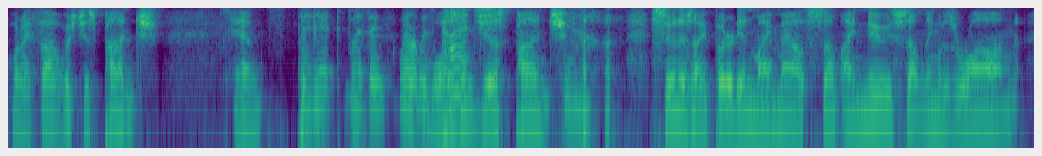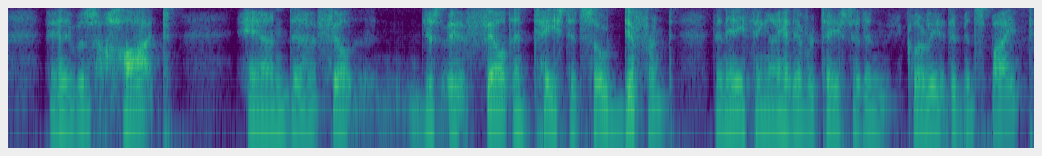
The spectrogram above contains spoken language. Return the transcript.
what I thought was just punch and But it wasn't. Well, it, was wasn't punch. just punch. Yeah. as soon as I put it in my mouth, some I knew something was wrong, and it was hot, and uh, felt just it felt and tasted so different than anything I had ever tasted, and clearly it had been spiked.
